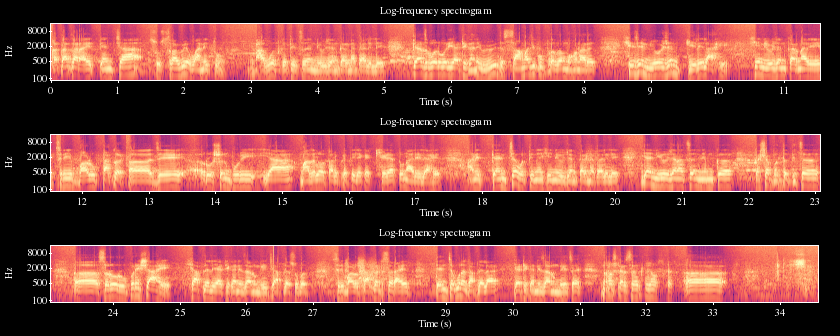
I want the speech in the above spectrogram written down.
कथाकार आहेत त्यांच्या सुश्राव्य वाणीतून भागवत कथेचं नियोजन करण्यात आलेलं आहे. त्याचबरोबर या ठिकाणी विविध सामाजिक उपक्रम होणार आहेत. हे जे नियोजन केलेलं आहे हे नियोजन करणारे श्री बाळू ताकट अ, जे रोशनपुरी या माजलगाव तालुक्यातील एका खेड्यातून आलेले आहेत आणि त्यांच्या वतीनं हे नियोजन करण्यात आलेले आहे. या नियोजनाचं नेमकं कशा पद्धतीचं सर्व रूपरेषा आहे हे आपल्याला या ठिकाणी जाणून घ्यायचे आपल्यासोबत श्री बाळू ताकट सर आहेत. त्यांच्याकडूनच आपल्याला या ठिकाणी जाणून घ्यायचं आहे. नमस्कार सर. नमस्कार. अ,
